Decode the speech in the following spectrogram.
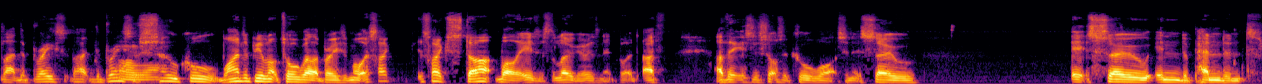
like the brace, like the brace Oh, is yeah. so cool. Why do people not talk about that brace more? It's like it's like start. Well, it is. It's the logo, isn't it? But I, I think it's just such a cool watch, and it's so, it's so independent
